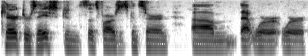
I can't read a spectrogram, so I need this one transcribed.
characterizations as far as it's concerned um, that were were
